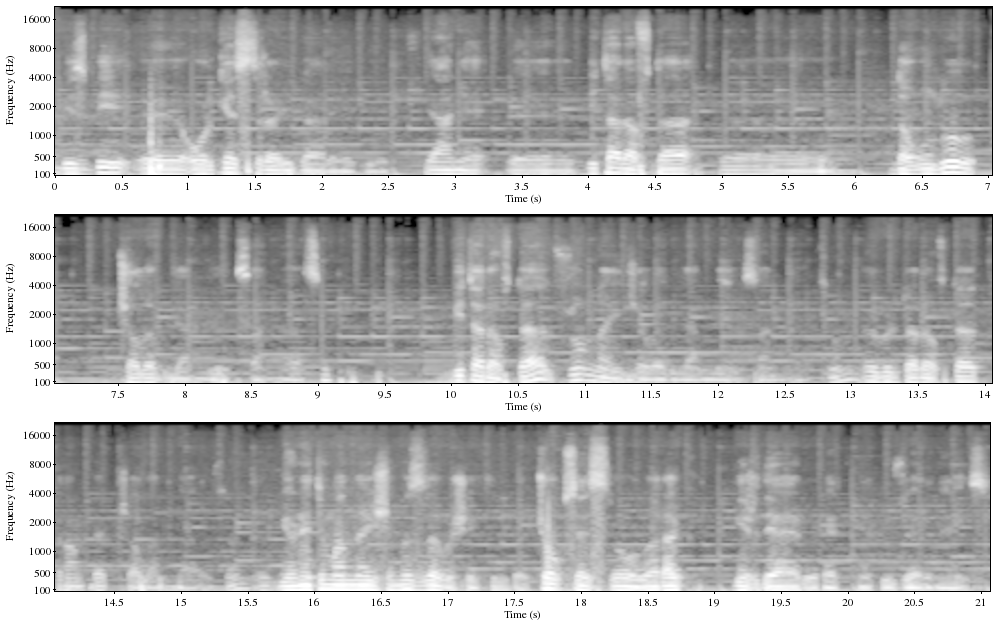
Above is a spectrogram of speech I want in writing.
Biz bir e, orkestra idare ediyoruz. Yani e, bir tarafta e, davulu çalabilen bir insan lazım. Bir tarafta zurnayı çalabilen bir insan lazım. Öbür tarafta trompet çalan lazım. Yönetim anlayışımız da bu şekilde. Çok sesli olarak bir değer üretmek üzerineyiz.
